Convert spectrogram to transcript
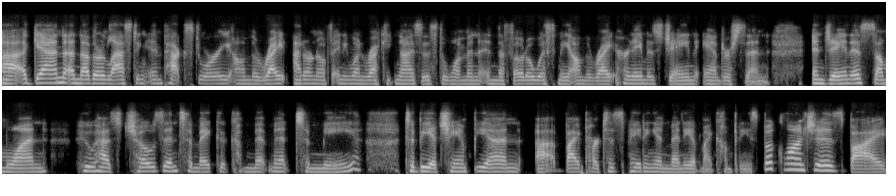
Uh, again, another lasting impact story on the right. I don't know if anyone recognizes the woman in the photo with me on the right. Her name is Jane Anderson. And Jane is someone who has chosen to make a commitment to me to be a champion uh, by participating in many of my company's book launches, by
